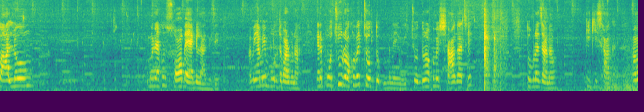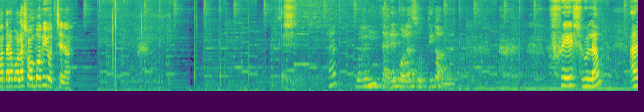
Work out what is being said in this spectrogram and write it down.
পালং। আমার এখন সব এক লাগছে। আমি আমি বলতে পারব না। এখানে প্রচুর রকমের চোদ্দ মানে ওই চোদ্দ রকমের শাক আছে। তোমরা জানাও কি কি শাক। আমার দ্বারা বলা সম্ভবই হচ্ছে না। ফ্রেশ হলাম, আর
